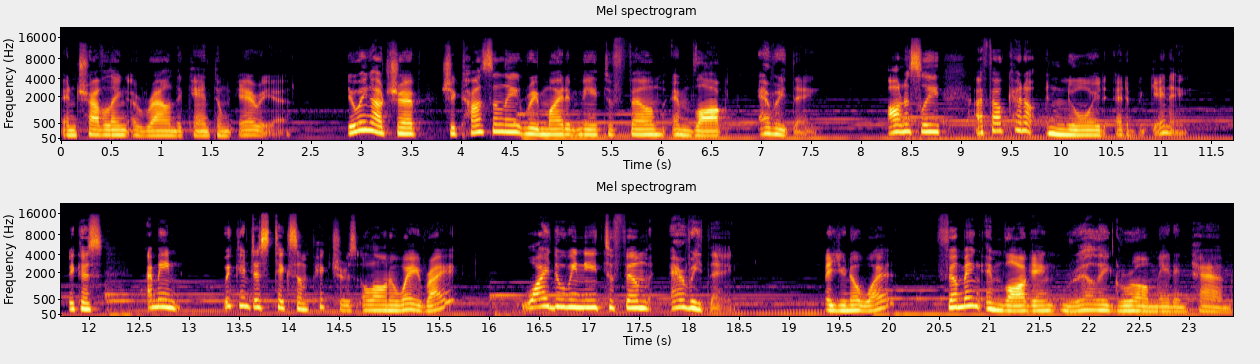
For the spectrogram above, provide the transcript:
and traveling around the Canton area. During our trip, she constantly reminded me to film and vlog everything. Honestly, I felt kind of annoyed at the beginning. Because, I mean, we can just take some pictures along the way, right? Why do we need to film everything? But you know what? Filming and vlogging really grew on me in time.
